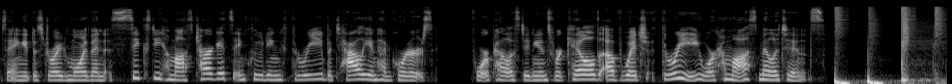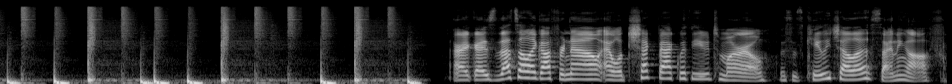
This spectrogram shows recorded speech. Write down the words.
saying it destroyed more than 60 Hamas targets, including three battalion headquarters. Four Palestinians were killed, of which three were Hamas militants. All right, guys, that's all I got for now. I will check back with you tomorrow. This is Kaylee Chella signing off.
